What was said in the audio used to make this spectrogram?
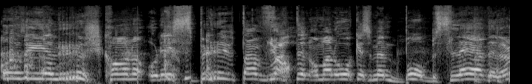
och det är en rutschkana och det sprutar vatten och man åker som en bobsläde.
